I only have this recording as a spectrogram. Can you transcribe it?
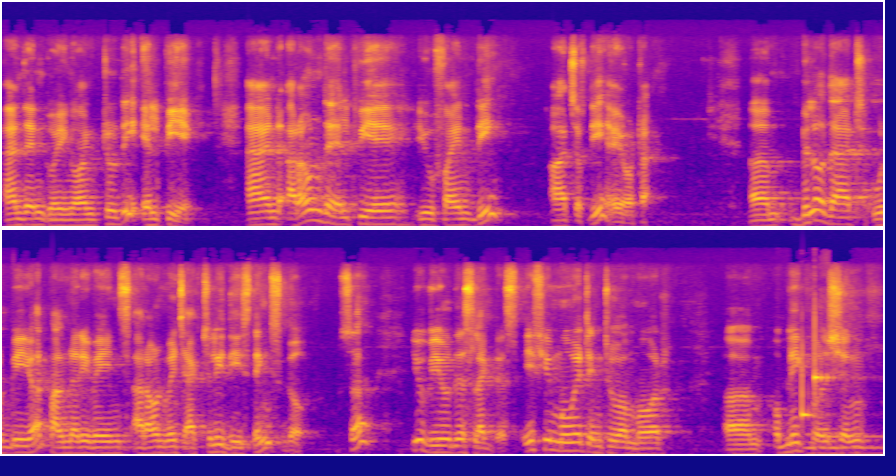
and then going on to the LPA. And around the LPA, you find the arch of the aorta. Um, below that would be your pulmonary veins around which actually these things go. So you view this like this. If you move it into a more um, oblique position,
